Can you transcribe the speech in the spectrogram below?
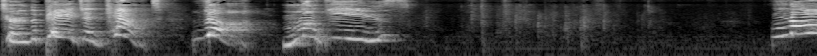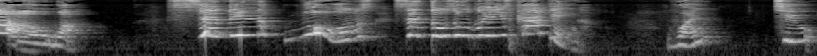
Turn the page and count the monkeys. No! Seven wolves sent those old ladies packing. One, two,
